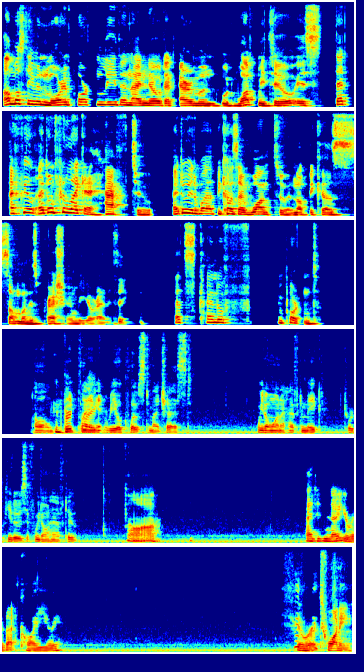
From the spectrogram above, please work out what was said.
almost even more importantly than I know that Aramond would want me to is that I feel I don't feel like I have to. I do it because I want to and not because someone is pressuring me or anything. That's kind of important. I'll Convert be playing it real close to my chest. We don't want to have to make torpedoes if we don't have to. Aw. I didn't know you were that coy, Yuri. They were at 20.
